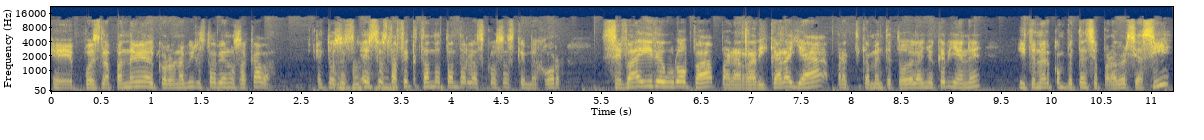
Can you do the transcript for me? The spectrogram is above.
eh, pues la pandemia del coronavirus todavía no se acaba. Entonces, esto está afectando tanto las cosas que mejor se va a ir a Europa para radicar allá prácticamente todo el año que viene y tener competencia para ver si así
